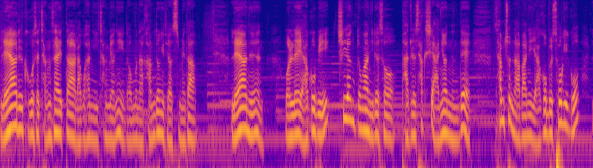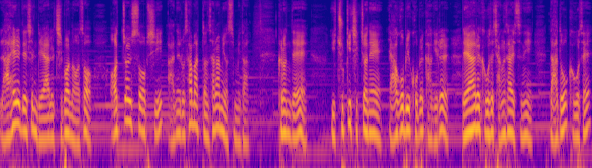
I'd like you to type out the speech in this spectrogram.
레아를 그곳에 장사했다라고 한 이 장면이 너무나 감동이 되었습니다. 레아는 원래 야곱이 7년 동안 일해서 받을 삭시 아니었는데 삼촌 라반이 야곱을 속이고 라헬 대신 레아를 집어넣어서 어쩔 수 없이 아내로 삼았던 사람이었습니다. 그런데 이 죽기 직전에 야곱이 고백하기를 레아를 그곳에 장사했으니 나도 그곳에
